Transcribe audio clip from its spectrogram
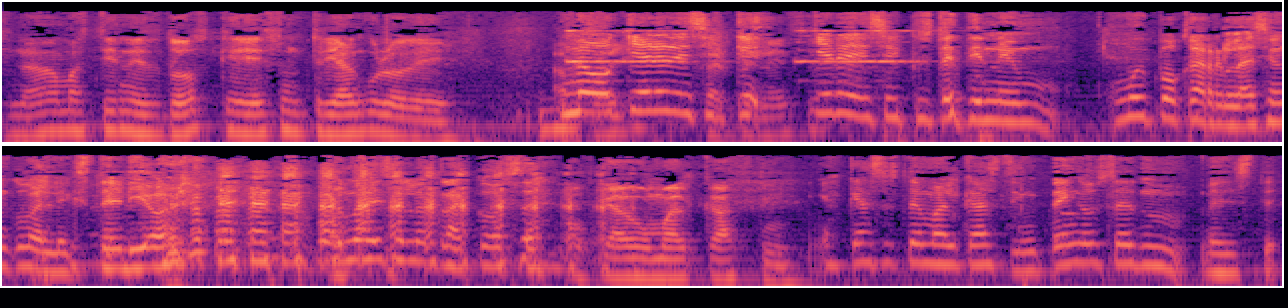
Si Nada más tienes dos, que es un triángulo de... No, apoyo, quiere decir que quiere decir que usted tiene muy poca relación con el exterior. Por no decirle otra cosa. O que hago mal casting. que hace usted mal casting. Tenga usted, este,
